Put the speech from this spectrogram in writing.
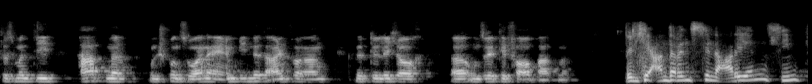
dass man die Partner und Sponsoren einbindet, allen voran natürlich auch äh, unsere TV-Partner. Welche anderen Szenarien sind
